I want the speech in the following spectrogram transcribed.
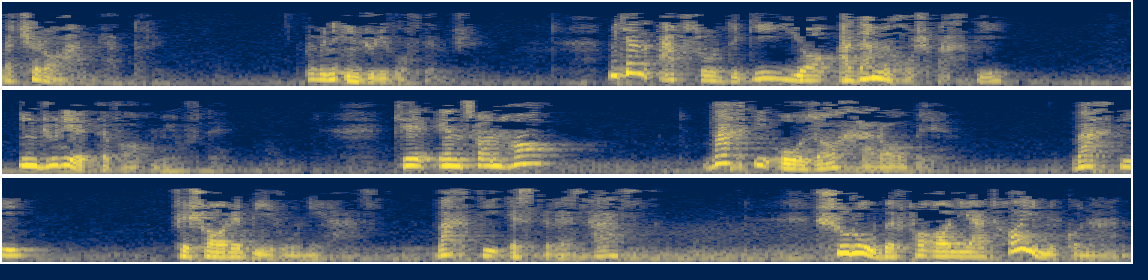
و چرا اهمیت داره؟ ببینید اینجوری گفته میشه. میگن افسردگی یا عدم خوشبختی اینجوری اتفاق میفته که انسانها وقتی اوضاع خرابه وقتی فشار بیرونی هست. وقتی استرس هست شروع به فعالیت هایی می کنند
